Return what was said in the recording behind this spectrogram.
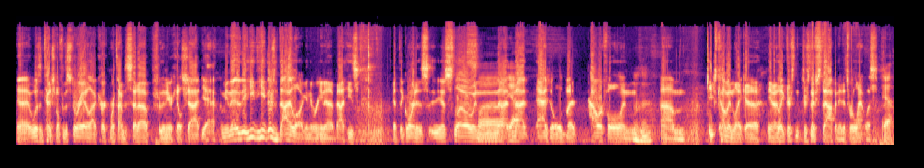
Uh, it was intentional for the story. It allowed Kirk more time to set up for the near kill shot. Yeah, I mean, he, he, there's dialogue in the arena about he's that the Gorn is you know slow and Slow, not yeah. not agile, but powerful and Mm-hmm. um, keeps coming like a you know like there's there's no stopping it. It's relentless. Yeah.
